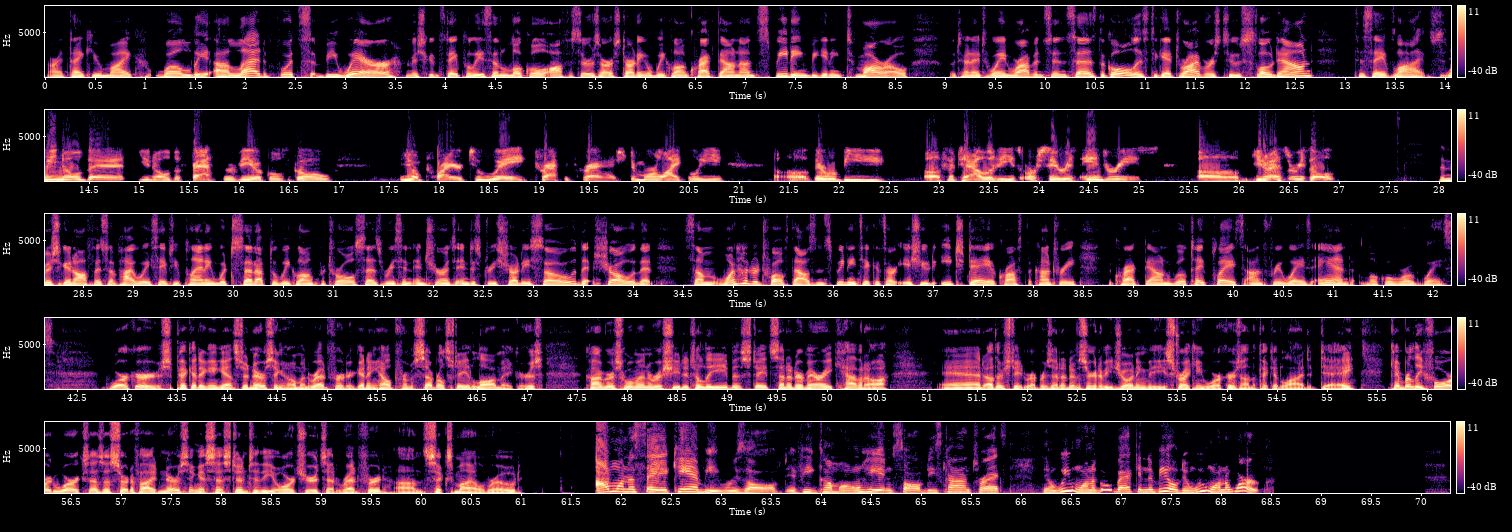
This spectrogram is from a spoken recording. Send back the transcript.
All right, thank you, Mike. Well, le- uh, Leadfoots beware. Michigan State Police and local officers are starting a week long crackdown on speeding beginning tomorrow. Lieutenant Dwayne Robinson says the goal is to get drivers to slow down to save lives. We know that, you know, the faster vehicles go, you know, prior to a traffic crash, the more likely uh, there will be uh, fatalities or serious injuries, uh, you know, as a result. The Michigan Office of Highway Safety Planning, which set up the week-long patrol, says recent insurance industry studies show that show that some 112,000 speeding tickets are issued each day across the country. The crackdown will take place on freeways and local roadways. Workers picketing against a nursing home in Redford are getting help from several state lawmakers. Congresswoman Rashida Tlaib, State Senator Mary Cavanagh, and other state representatives are going to be joining the striking workers on the picket line today. Kimberly Ford works as a certified nursing assistant to the orchards at Redford on Six Mile Road. I want to say it can be resolved. If he come on here and solve these contracts, then we want to go back in the building. We want to work.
